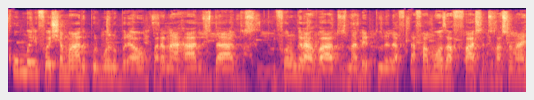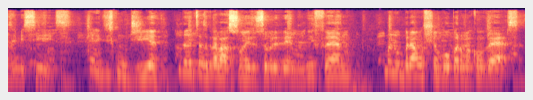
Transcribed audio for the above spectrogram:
como ele foi chamado por Mano Brown para narrar os dados que foram gravados na abertura da, da famosa faixa dos Racionais MCs. Ele diz que um dia, durante as gravações de Sobrevivendo no Inferno, Mano Brown chamou para uma conversa.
